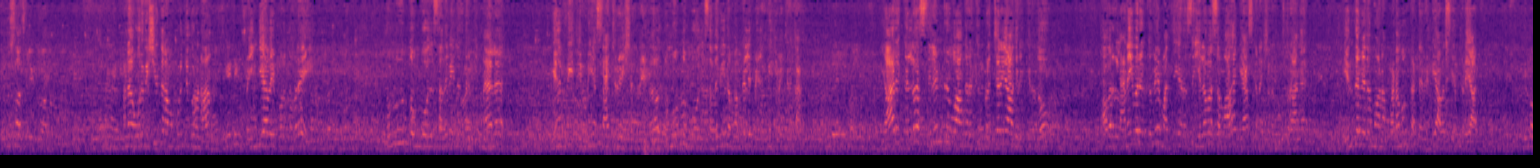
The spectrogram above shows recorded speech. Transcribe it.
புதுசா சிலிண்டர் ஆனால் ஒரு விஷயத்தை நம்ம புரிஞ்சுக்கிறோம்னா இந்தியாவை பொறுத்தவரை தொண்ணூத்தொன்பது சதவீதத்திற்கு மேல எல்பிஜியுடைய சேச்சுரேஷன் ரேட் அதாவது தொண்ணூத்தொன்பது சதவீத மக்கள் இப்ப எல்பிஜி வச்சிருக்காங்க. யாருக்கெல்லாம் சிலிண்டர் வாங்குறதுக்கு பிரச்சனையாக இருக்கிறதோ அவர்கள் அனைவருக்குமே மத்திய அரசு இலவசமாக கேஸ் கனெக்ஷன் கொடுக்குறாங்க. எந்த விதமான பணமும் கட்ட வேண்டிய அவசியம் கிடையாது. இப்ப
